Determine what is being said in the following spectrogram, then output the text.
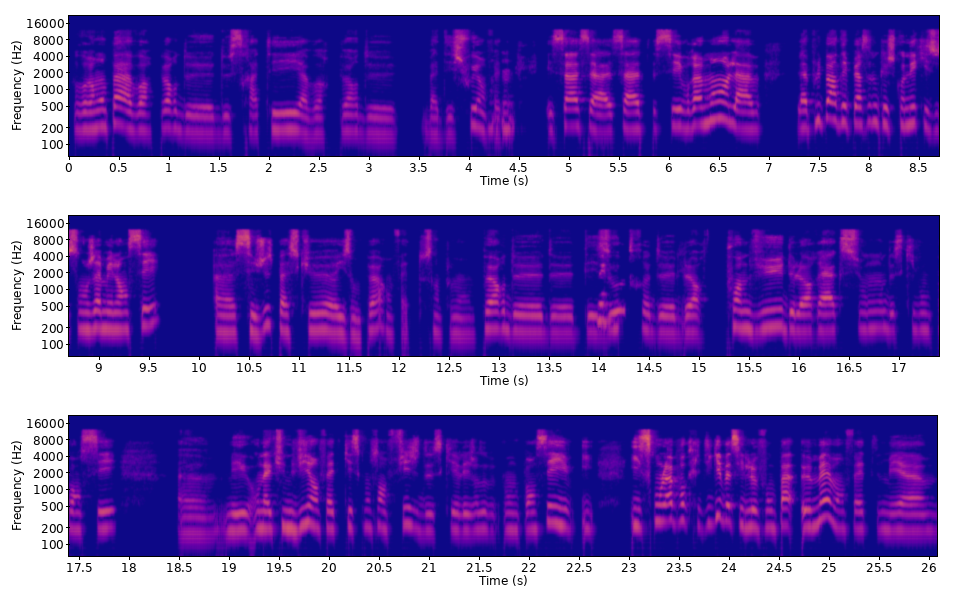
Faut vraiment pas avoir peur de, de se rater, avoir peur de bah, d'échouer en fait. Et ça, ça, ça c'est vraiment la, la plupart des personnes que je connais qui se sont jamais lancées. c'est juste parce que ils ont peur en fait, tout simplement, peur de, de des autres, de, de, leur point de vue, de leur réaction, de ce qu'ils vont penser. Euh, mais on n'a qu'une vie en fait. Qu'est-ce qu'on s'en fiche de ce que les gens vont penser? Ils, seront là pour critiquer parce qu'ils ne le font pas eux-mêmes en fait. Mais euh,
